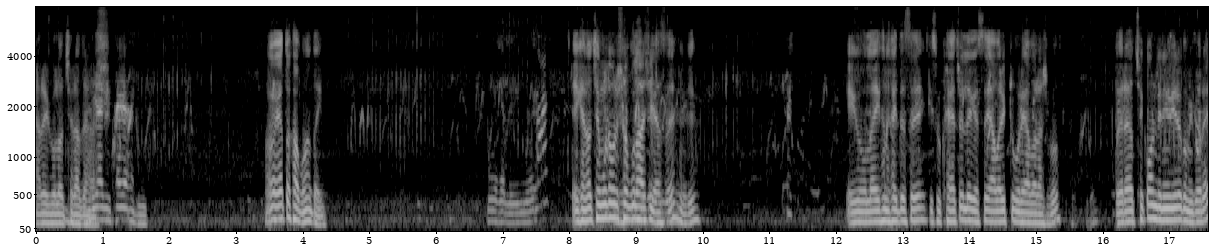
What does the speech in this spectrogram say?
আর এগুলো হচ্ছে রাজা হাঁস। ও, এত খাব না তাই। এখানে হচ্ছে মোটামুটি সবগুলো হাসি আছে এই এইগুলা এখানে খাইতেছে, কিছু খায়া চলে গেছে, আবার একটু পরে আবার আসব। তো এরা হচ্ছে কন্টিনিউ এরকমই করে,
